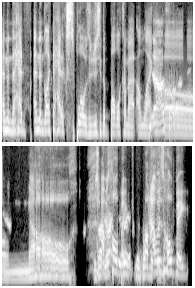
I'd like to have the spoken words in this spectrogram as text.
And then the head, and then like the head explodes, and you see the bubble come out. I'm like, Yeah, that. oh no! Like I was hoping- rooting for the blob at I was hoping.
